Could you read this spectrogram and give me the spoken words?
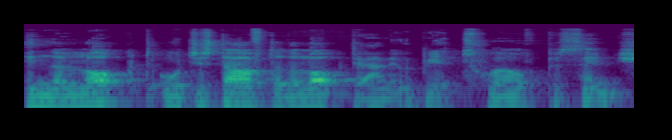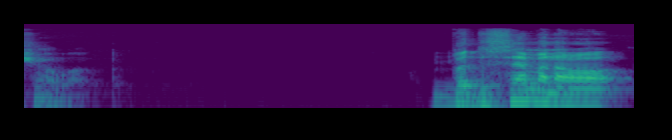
in the locked or just after the lockdown, it would be a 12% show up. Mm. But the seminar,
